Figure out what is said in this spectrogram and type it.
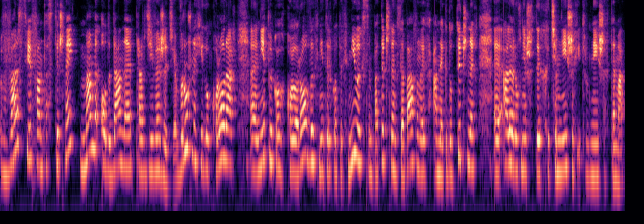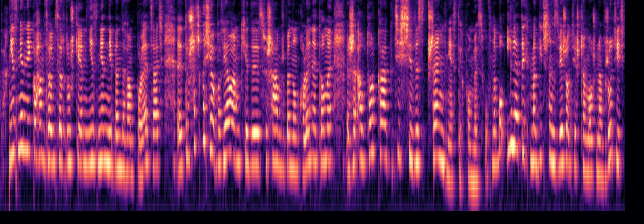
w warstwie fantastycznej mamy oddane prawdziwe życie w różnych jego kolorach, e, nie tylko kolorowych, nie tylko tych miłych, sympatycznych, zabawnych, anegdotycznych, e, ale również w tych ciemniejszych i trudniejszych tematach. Niezmiennie kocham całym serduszkiem, niezmiennie będę Wam polecać. E, Troszeczkę się obawiałam, kiedy słyszałam, że będą kolejne tomy, że autorka gdzieś się wysprzęgnie z tych pomysłów. No bo ile tych magicznych zwierząt jeszcze można wrzucić,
